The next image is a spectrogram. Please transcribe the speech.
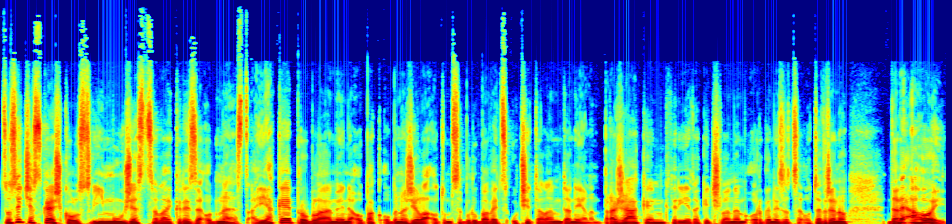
Co si české školství může z celé krize odnést a jaké problémy naopak obnažila, o tom se budu bavit s učitelem Danielem Pražákem, který je taky členem organizace Otevřeno. Dane, ahoj.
